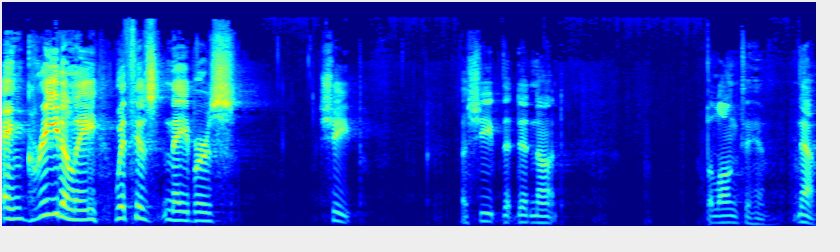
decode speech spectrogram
and greedily with his neighbor's sheep, a sheep that did not belong to him. Now,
